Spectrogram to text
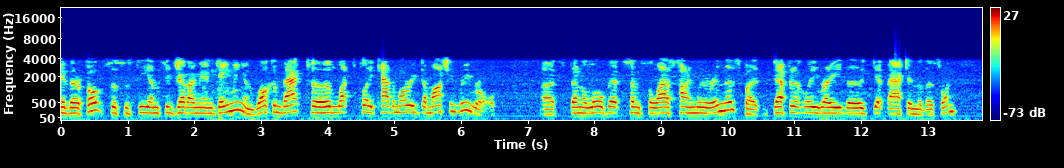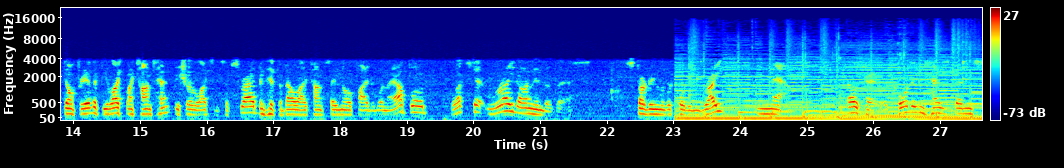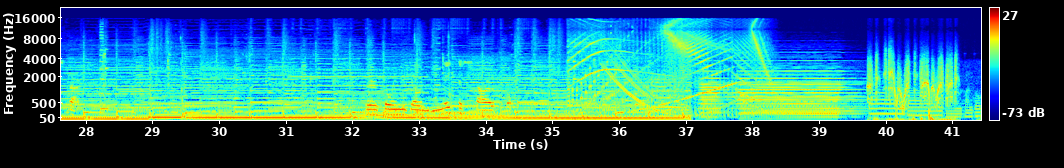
Hey there folks, this is DMC Jedi Man Gaming and welcome back to Let's Play Katamari Damacy Reroll. Uh, it's been a little bit since the last time we were in this, but definitely ready to get back into this one. Don't forget, if you like my content, be sure to like and subscribe and hit the bell icon to stay notified when I upload. Let's get right on into this. Starting the recording right now. Okay, recording has been started. We're going to go and make a star full.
